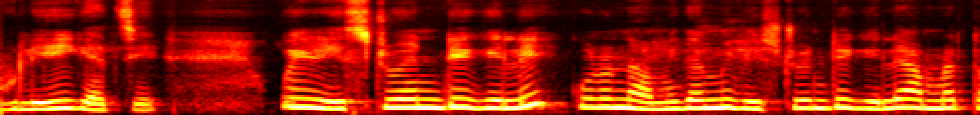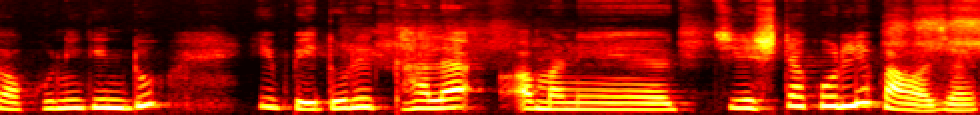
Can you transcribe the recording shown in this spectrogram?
ভুলেই গেছে। ওই রেস্টুরেন্টে গেলে, কোনো নামি দামি রেস্টুরেন্টে গেলে আমরা তখনই কিন্তু এই পেতলের থালা মানে চেষ্টা করলে পাওয়া যায়।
